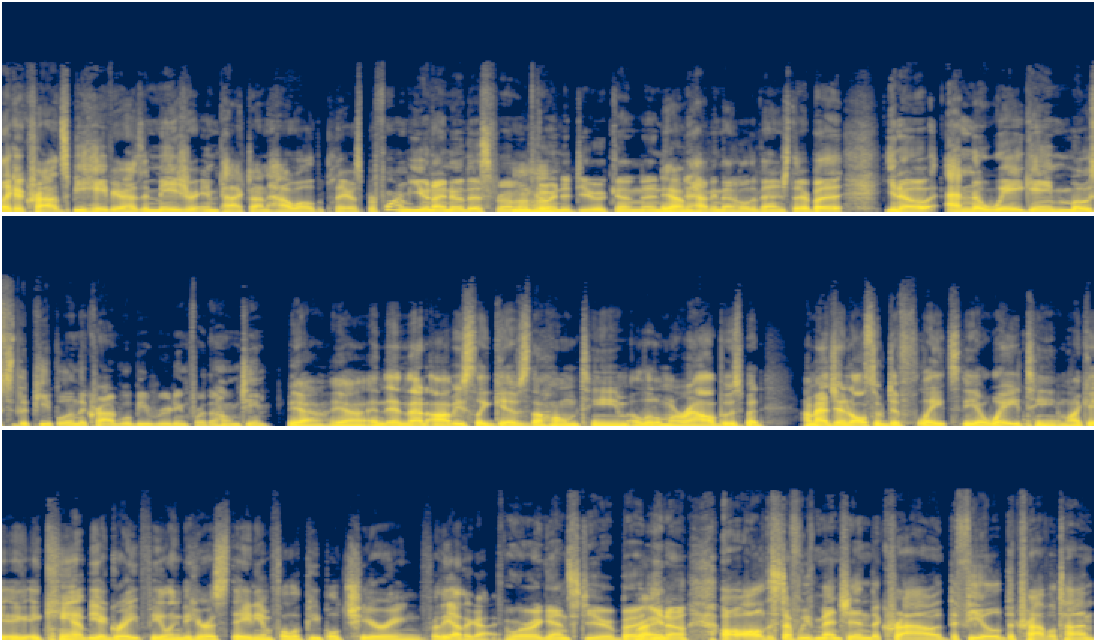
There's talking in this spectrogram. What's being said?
Like a crowd's behavior has a major impact on how well the players perform. You and I know this from Mhm. going to Duke and, and Yeah. having that whole advantage there. But, you know, at an away game, most of the people in the crowd will be rooting for the home team. Yeah, yeah. And and that obviously gives the home team a little morale boost, but I imagine it also deflates the away team. Like it, it can't be a great feeling to hear a stadium full of people cheering for the other guy. or against you. But Right. you know, all, all the stuff we've mentioned, the crowd, the field, the travel time,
